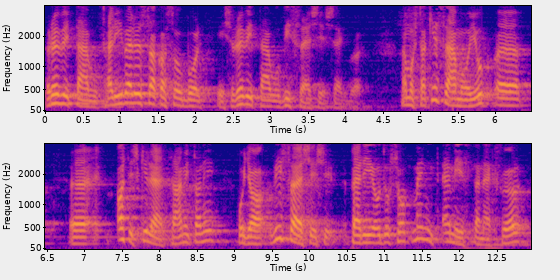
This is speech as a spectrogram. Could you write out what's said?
rövid távú felívelő szakaszokból és rövid távú visszaesésekből. Na most, ha kiszámoljuk, azt is ki lehet számítani, hogy a visszaesési periódusok mennyit emésztenek föl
